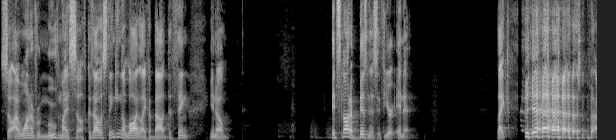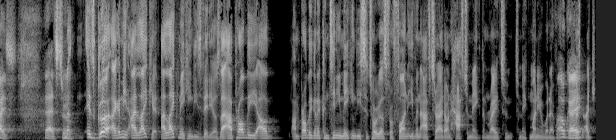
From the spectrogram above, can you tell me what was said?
So I want to remove myself because I was thinking a lot like about the thing, you know, it's not a business if you're in it. Like yeah, nice. Yeah, it's true. no, it's good. Like I mean, I like it. I like making these videos. Like I'll probably I'll I'm probably gonna continue making these tutorials for fun even after I don't have to make them, right? To to make money or whatever. Okay. I j-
